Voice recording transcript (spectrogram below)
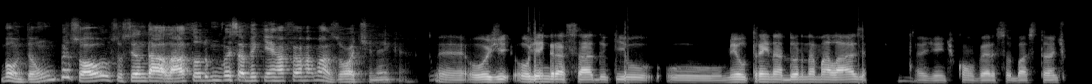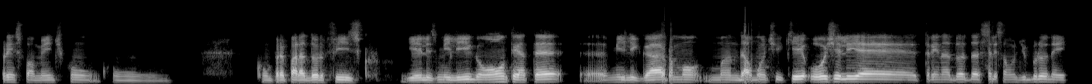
Bom, então, pessoal, se você andar lá, todo mundo vai saber quem é Rafael Ramazotti, né, cara? É, hoje, hoje é engraçado que o, o meu treinador na Malásia, a gente conversa bastante, principalmente com, com, com o preparador físico. E eles me ligam, ontem até é, me ligaram para mandar um monte, que hoje ele é treinador da seleção de Brunei.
